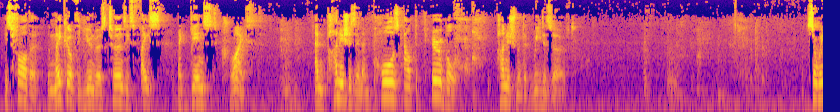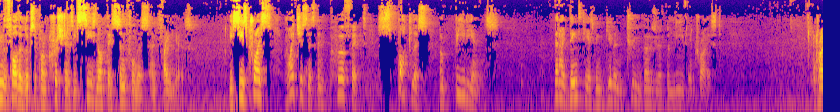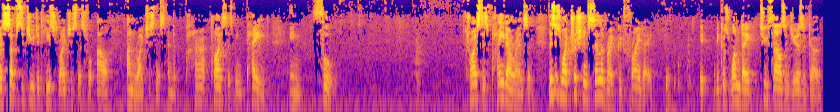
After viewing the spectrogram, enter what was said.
his Father, the maker of the universe, turns his face against Christ and punishes him and pours out the terrible punishment that we deserved. So when the Father looks upon Christians, he sees not their sinfulness and failures. He sees Christ's righteousness and perfect, spotless obedience. That identity has been given to those who have believed in Christ. Christ substituted his righteousness for our unrighteousness, and the price has been paid in full. Christ has paid our ransom. This is why Christians celebrate Good Friday. It, because one day, 2,000 years ago,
